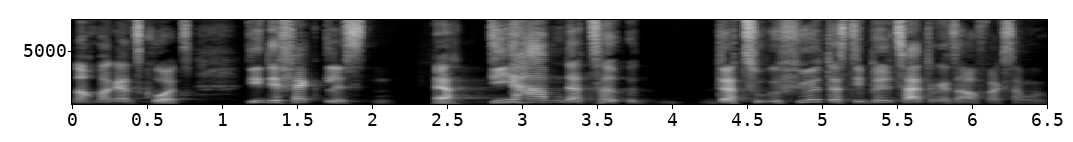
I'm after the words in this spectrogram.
nochmal ganz kurz. Die Defektlisten, ja. die haben dazu, dazu geführt, dass die Bildzeitung jetzt aufmerksam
